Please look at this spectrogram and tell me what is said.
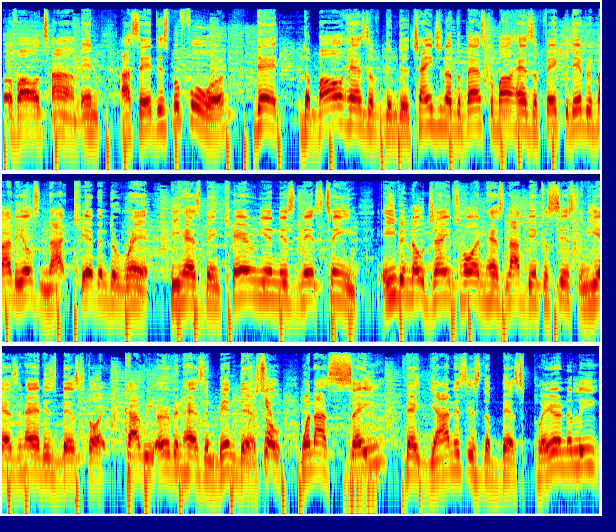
of all time. And I said this before that the ball has a, the, the changing of the basketball has affected everybody else, not Kevin Durant. He has been carrying this Nets team. Even though James Harden has not been consistent, he hasn't had his best start. Kyrie Irving hasn't been there. So when I say that Giannis is the best player in the league,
